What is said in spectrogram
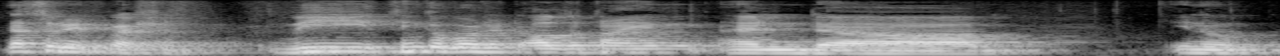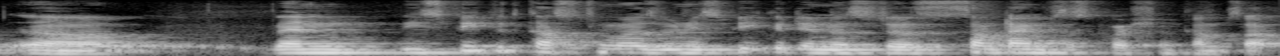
that's a great question. We think about it all the time, and uh, you know, uh, when we speak with customers, when we speak with investors, sometimes this question comes up.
